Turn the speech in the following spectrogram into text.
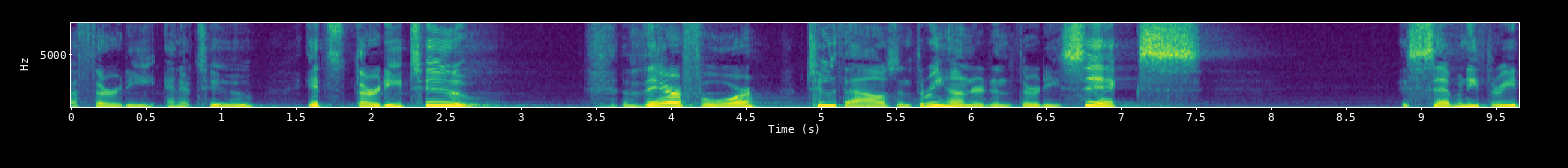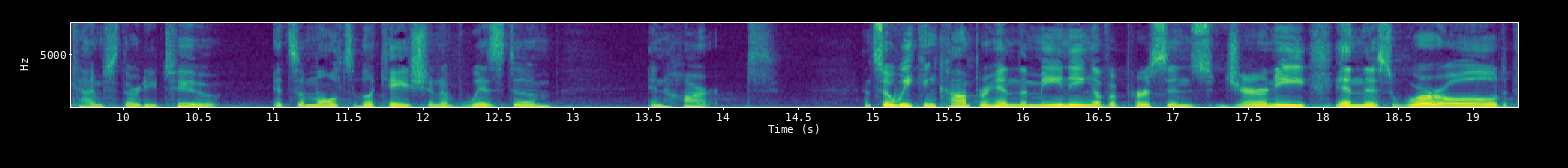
a 30, and a 2, it's 32. Therefore, 2,336 is 73 times 32. It's a multiplication of wisdom and heart. And so we can comprehend the meaning of a person's journey in this world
